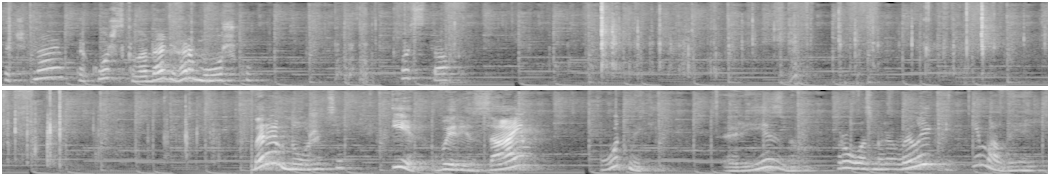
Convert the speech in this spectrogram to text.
Починаємо також складати гармошку. Ось так. Беремо ножиці і вирізаємо кутники різного розміру, великі і маленькі.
